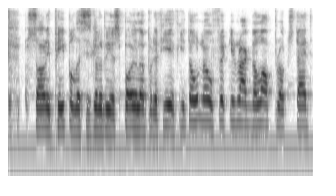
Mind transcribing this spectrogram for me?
Sorry, people, this is going to be a spoiler, but if you if you don't know freaking Ragnar Lothbrok's dead,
